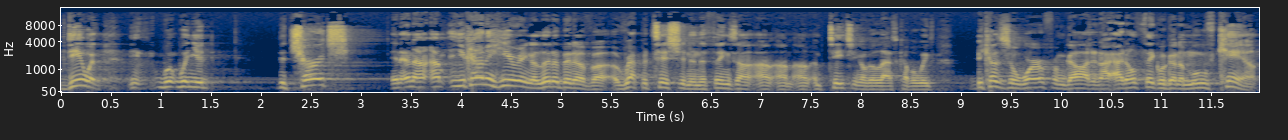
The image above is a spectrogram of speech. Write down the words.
deal with it. When you, the church, and, and I, you're kind of hearing a little bit of a, a repetition in the things I, I'm, I'm, teaching over the last couple of weeks because it's a word from God, and I, I don't think we're going to move camp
